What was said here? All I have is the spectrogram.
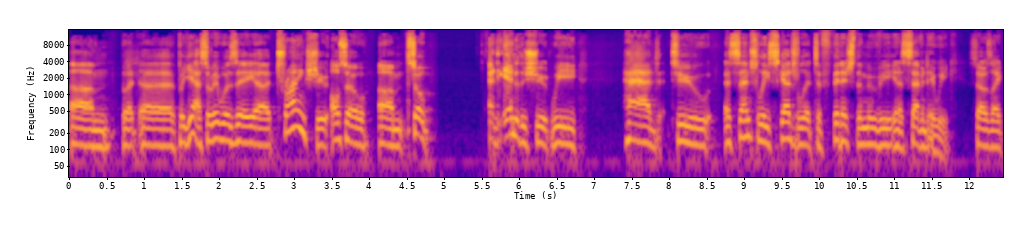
Um, but uh, but yeah, so it was a uh, trying shoot. Also, um, so at the end of the shoot, we had to essentially schedule it to finish the movie in a seven day week. So I was like,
